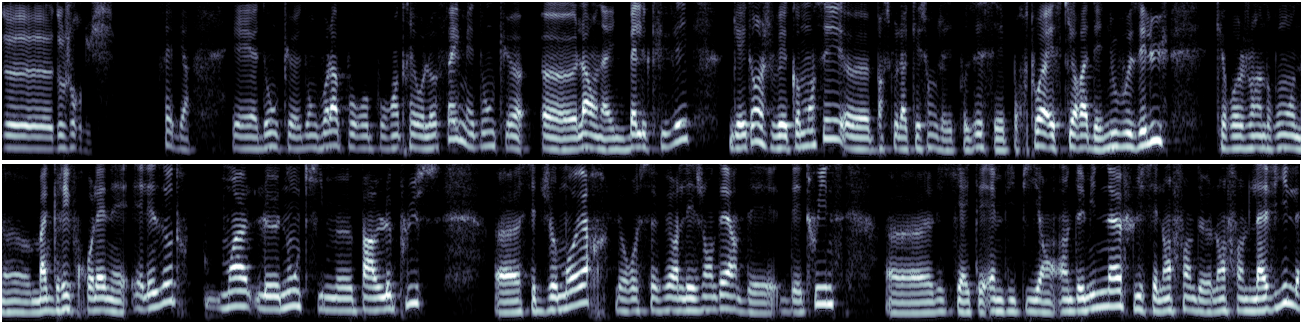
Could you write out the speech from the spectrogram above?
d'aujourd'hui. Très bien. Et donc, euh, donc voilà pour, pour rentrer au of Fame. Et donc euh, euh, là, on a une belle cuvée. Gaëtan, je vais commencer parce que la question que j'allais te poser, c'est pour toi, est-ce qu'il y aura des nouveaux élus qui rejoindront McGriff, Rollen et, les autres? Moi, le nom qui me parle le plus, c'est Joe Moore, le receveur légendaire des Twins. Euh, qui a été MVP en, 2009. Lui, c'est l'enfant de, l'enfant de la ville,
